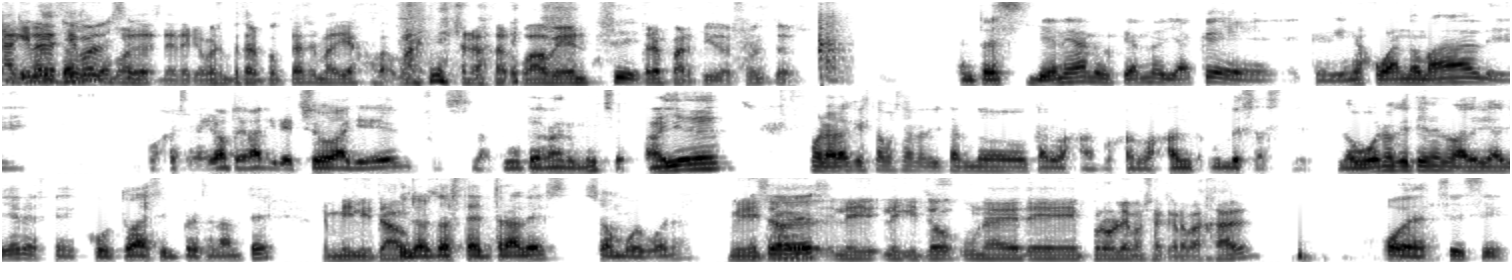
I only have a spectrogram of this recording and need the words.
aquí lo decimos, bueno, desde que hemos empezado el podcast, el Madrid ha jugado mal. Pero ha jugado bien Sí. tres partidos sueltos. Entonces viene anunciando ya que, que viene jugando mal y pues que se la iba a pegar. Y de hecho ayer pues la que pegar mucho. Ayer, bueno, ahora que estamos analizando Carvajal, pues Carvajal un desastre. Lo bueno que tiene el Madrid ayer es que Courtois es impresionante Militao. y los dos centrales son muy buenos. Militao es- le, le quitó una de- problemas a Carvajal. Joder, sí, sí.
